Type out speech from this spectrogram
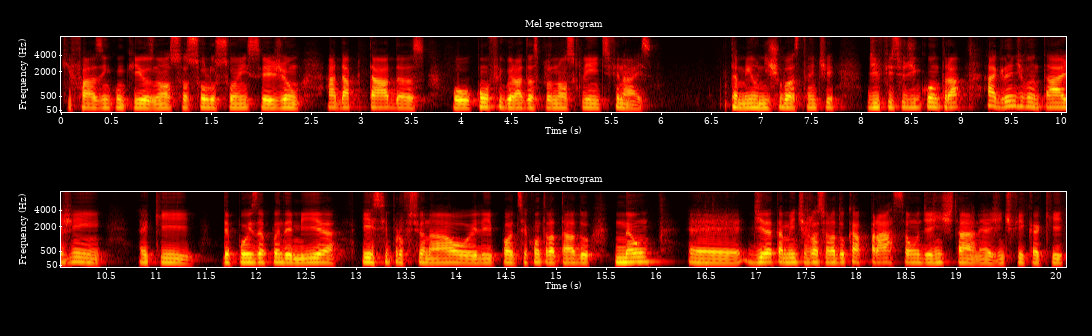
que fazem com que as nossas soluções sejam adaptadas ou configuradas para os nossos clientes finais. Também é um nicho bastante difícil de encontrar. A grande vantagem é que depois da pandemia, esse profissional ele pode ser contratado não é, diretamente relacionado com a praça onde a gente está, né? A gente fica aqui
